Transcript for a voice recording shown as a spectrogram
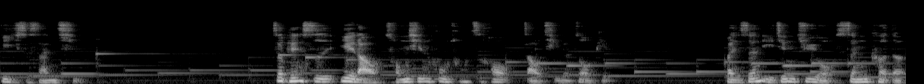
第十三期。这篇是叶老重新复出之后早期的作品，本身已经具有深刻的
